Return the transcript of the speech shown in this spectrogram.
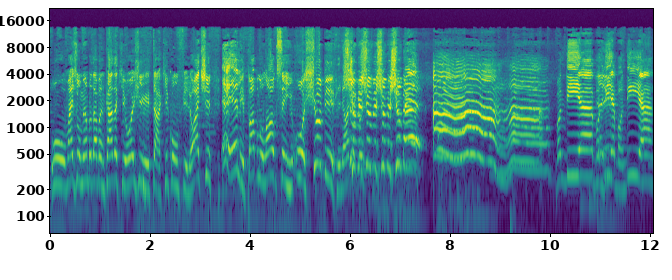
o mais um membro da bancada que hoje tá aqui com o filhote. É ele, Pablo Laugsen, o Chubi. Filhote Chubi, é- Chubi, Chubi, Chubi. Ah! Bom dia, bom dia, bom dia.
